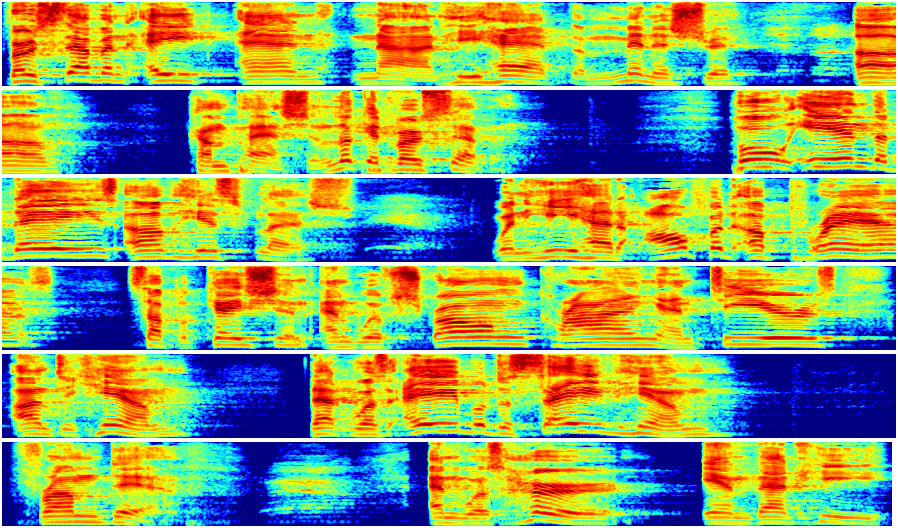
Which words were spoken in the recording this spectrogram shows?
Verse 7, 8, and 9. He had the ministry of compassion. Look at verse 7. Who in the days of his flesh, when he had offered up prayers, supplication, and with strong crying and tears unto him that was able to save him from death, and was heard in that he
